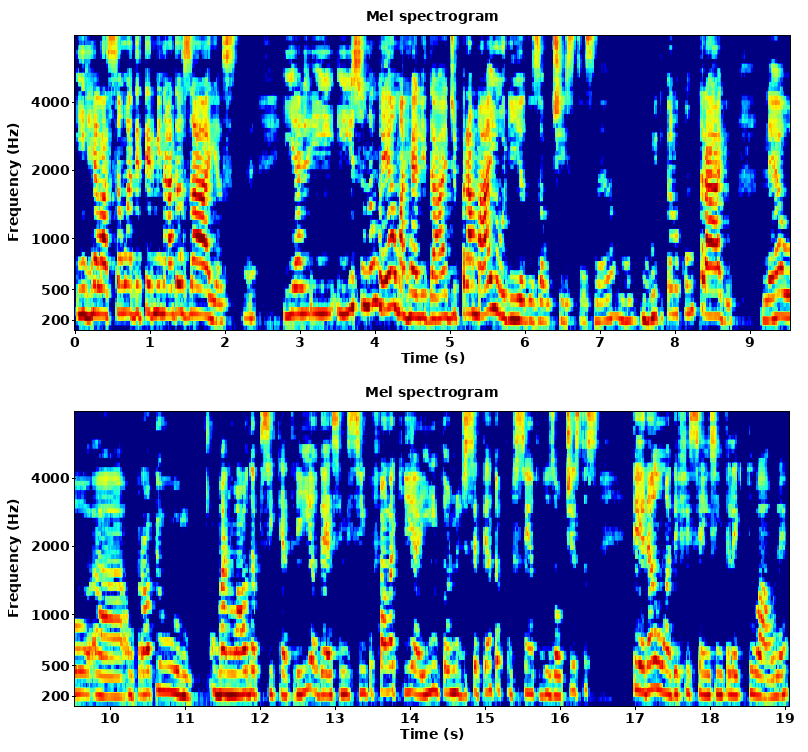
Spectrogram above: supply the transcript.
em relação a determinadas áreas. Né? E, a, e, e, isso não é uma realidade para a maioria dos autistas, né? muito pelo contrário. Né? O, a, o próprio o Manual da Psiquiatria, o DSM-5, fala que aí em torno de 70% dos autistas terão a deficiência intelectual, né?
